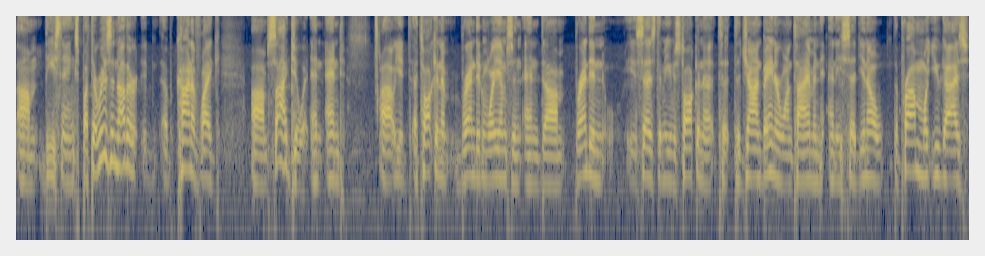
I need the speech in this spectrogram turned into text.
um, these things. But there is another uh, kind of like um, side to it. And and uh, you're uh, talking to Brendan Williams, and and um, Brendan says to me, he was talking to, to, to, John Boehner one time, and, and he said, you know, the problem with you guys,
